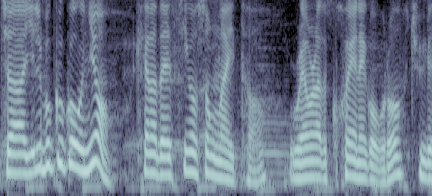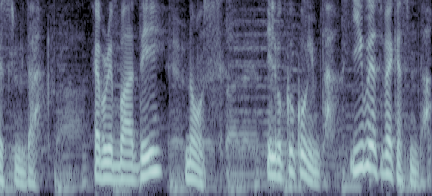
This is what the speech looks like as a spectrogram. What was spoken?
자, 1부 끝곡은요. 캐나다의 싱어송라이터 레오나드 코엔의 곡으로 준비했습니다. Everybody Knows 1부 끝곡입니다. 2부에서 뵙겠습니다.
